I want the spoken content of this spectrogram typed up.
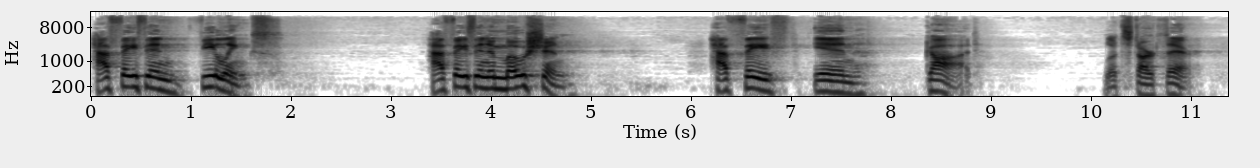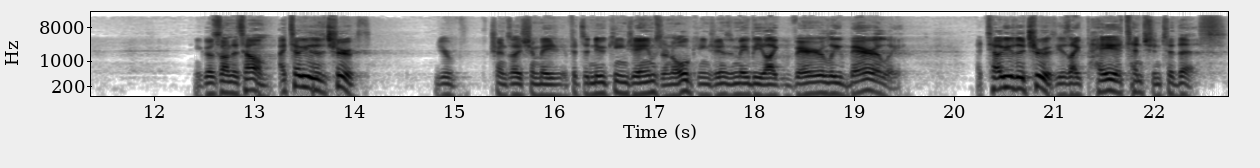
Have faith in feelings. Have faith in emotion. Have faith in God. Let's start there. He goes on to tell him, I tell you the truth. Your translation may, if it's a New King James or an Old King James, it may be like, verily, verily. I tell you the truth. He's like, pay attention to this.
